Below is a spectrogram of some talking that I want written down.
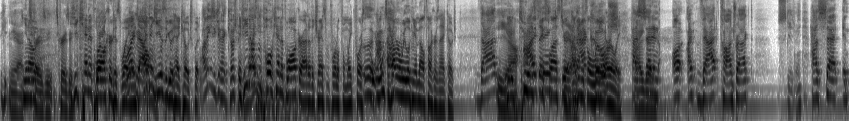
He- yeah, you it's know, crazy. It's crazy. He Kenneth Walker his way. right now- I think he is a good head coach, but I think he's a good head coach. if he but doesn't pull Kenneth Walker out of the transfer portal from Wake Forest, Look, I'm how telling- are we looking at Mel Tucker as a head coach? that Yeah. He had two I mistakes think last year. I think that it's a little early. Has I set agree. an uh, I, that contract. Excuse me. Has set an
